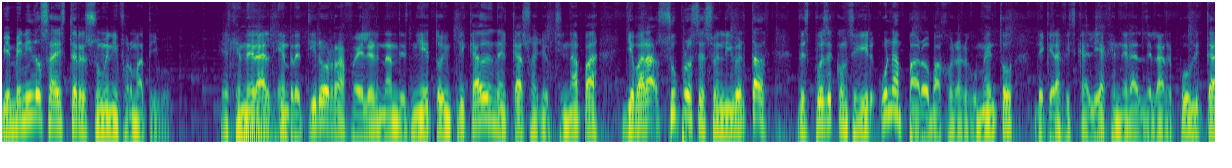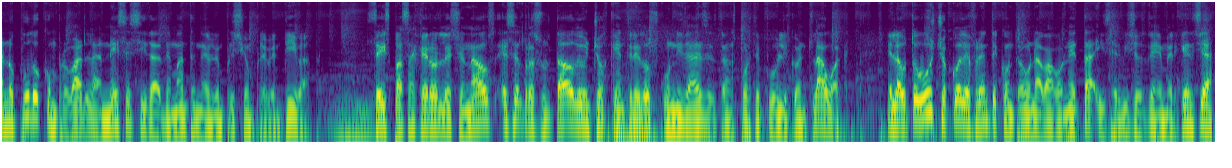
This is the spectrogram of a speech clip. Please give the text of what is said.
Bienvenidos a este resumen informativo. El general en retiro Rafael Hernández Nieto, implicado en el caso Ayotzinapa, llevará su proceso en libertad después de conseguir un amparo bajo el argumento de que la Fiscalía General de la República no pudo comprobar la necesidad de mantenerlo en prisión preventiva. Seis pasajeros lesionados es el resultado de un choque entre dos unidades del transporte público en Tláhuac. El autobús chocó de frente contra una vagoneta y servicios de emergencia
